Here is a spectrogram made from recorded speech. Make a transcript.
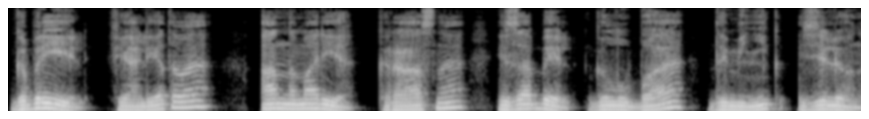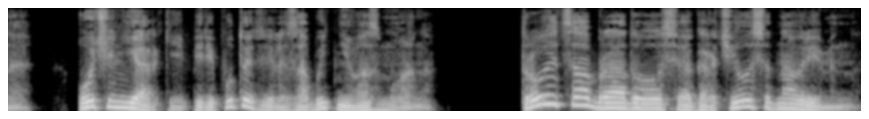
Габриэль фиолетовая, Анна-Мария красная, Изабель голубая, Доминик зеленая. Очень яркие, перепутать или забыть невозможно. Троица обрадовалась и огорчилась одновременно.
